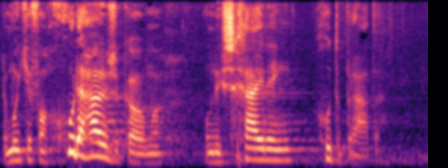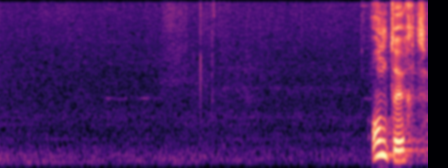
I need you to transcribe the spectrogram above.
dan moet je van goede huizen komen om die scheiding goed te praten. Ontucht,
